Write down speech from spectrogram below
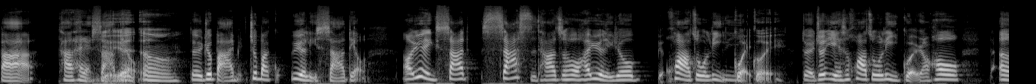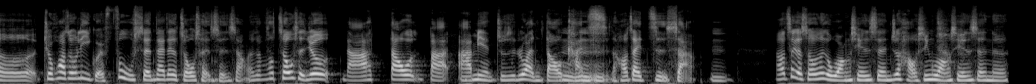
把他太太杀掉。嗯，对，就把就把月里杀掉，然后月里杀杀死他之后，他月里就化作厉鬼，鬼，对，就也是化作厉鬼，然后呃，就化作厉鬼附身在这个周成身上，然后周成就拿刀把阿面就是乱刀砍死，然后再自杀。嗯，然后这个时候那个王先生就好心王先生呢，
